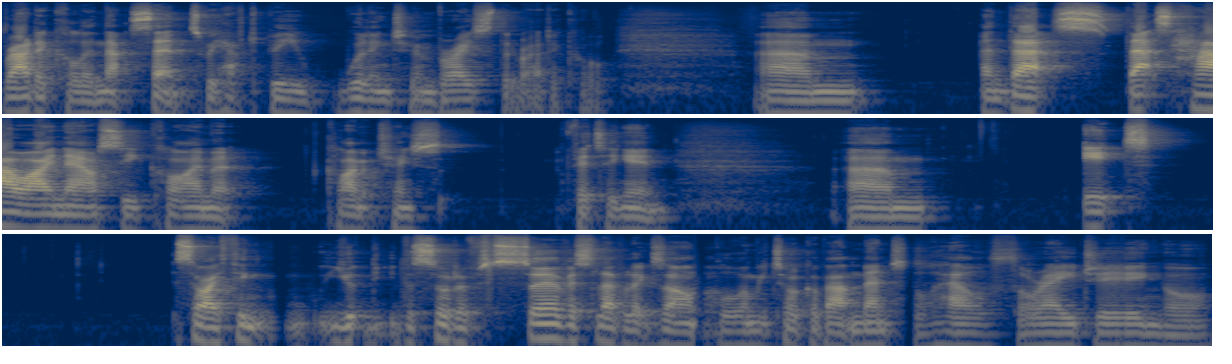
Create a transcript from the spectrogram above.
radical in that sense. We have to be willing to embrace the radical, um, and that's that's how I now see climate climate change fitting in. Um, it so I think you, the sort of service level example when we talk about mental health or aging or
